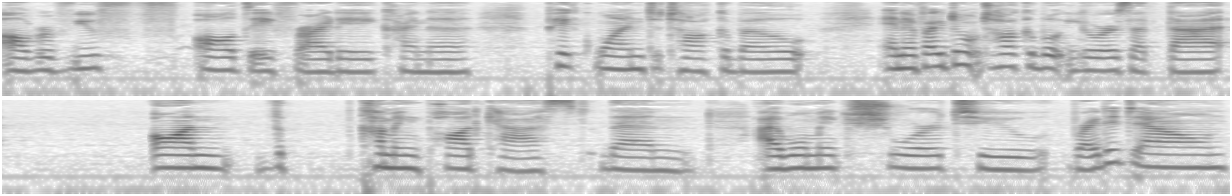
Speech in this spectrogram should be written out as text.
I'll review f- all day Friday, kind of pick one to talk about. And if I don't talk about yours at that on the coming podcast, then I will make sure to write it down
